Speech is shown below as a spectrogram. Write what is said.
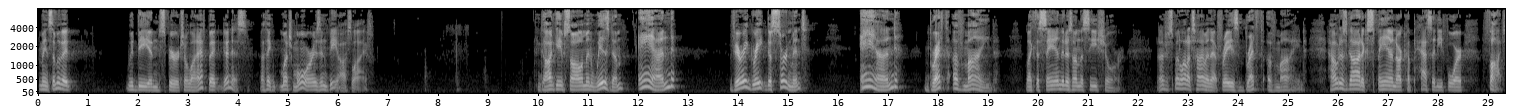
I mean, some of it would be in spiritual life, but goodness, I think much more is in Bios' life. God gave Solomon wisdom and very great discernment and breadth of mind, like the sand that is on the seashore. And I've spent a lot of time on that phrase, breadth of mind. How does God expand our capacity for thought,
